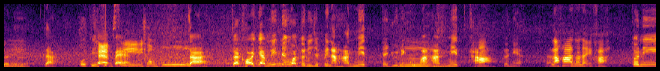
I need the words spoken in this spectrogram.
ตัวนี้จ้ะโปรตีนแถบสี18ชมพูจ้ะจะขอย้ำนิดนึงว่าตัวนี้จะเป็นอาหารเม็ดจะอยู่ในกลุ่มอืมอาหารเม็ดค่ะค่ะตัวเนี้ยนะราคาเท่าไหร่คะตัวนี้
